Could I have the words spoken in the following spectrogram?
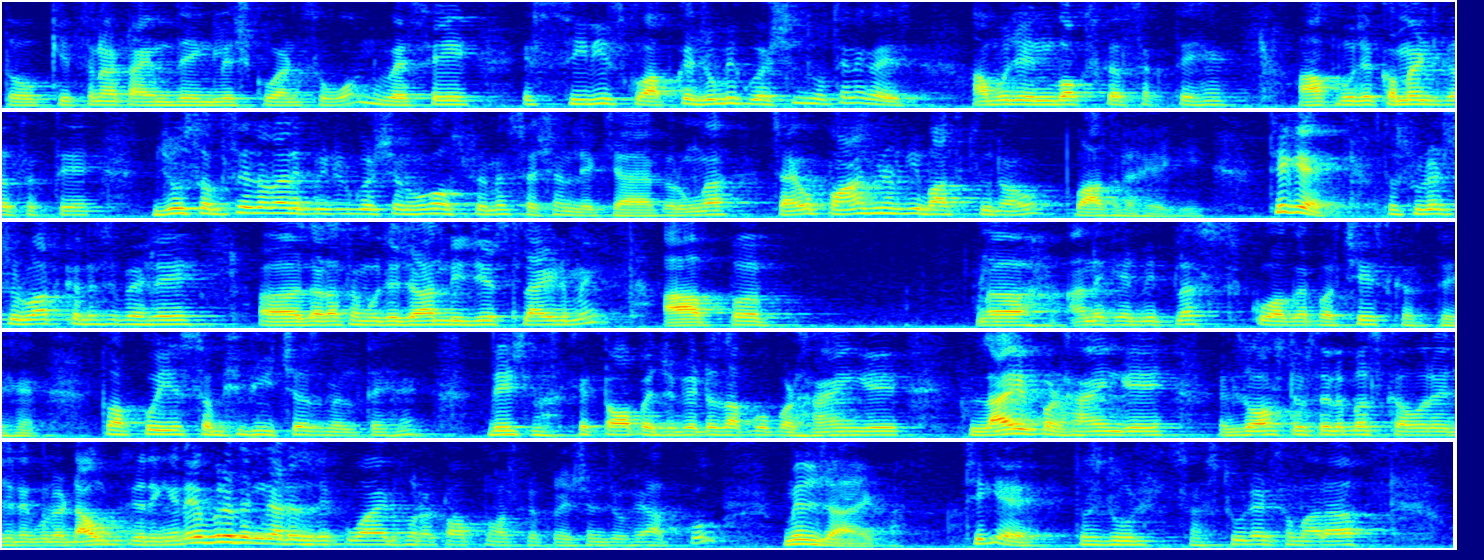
तो कितना टाइम दे इंग्लिश को एंड सो ऑन वैसे इस सीरीज़ को आपके जो भी क्वेश्चन होते हैं ना गाइस आप मुझे इनबॉक्स कर सकते हैं, आप मुझे कमेंट कर सकते हैं। जो सबसे ज़्यादा रिपीटेड क्वेश्चन होगा, उस पर मैं सेशन लेके आया करूँगा। चाहे वो पाँच मिनट की बात क्यों ना हो, बात रहेगी। ठीक है? तो स्टूडेंट शुरुआत करने से पहले ज़रा सा मुझे जान लीजिए स्लाइड में। आप अन अकेडमी प्लस को अगर परचेज करते हैं तो आपको ये सभी फीचर्स मिलते हैं। देश भर के टॉप एजुकेटर्स आपको पढ़ाएँगे लाइव पढ़ाएँगे exhaustive syllabus coverage regular doubt करेंगे everything that is required for a top notch preparation जो है आपको मिल जाएगा। ठीक है? तो स्टूडेंट्स हमारा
